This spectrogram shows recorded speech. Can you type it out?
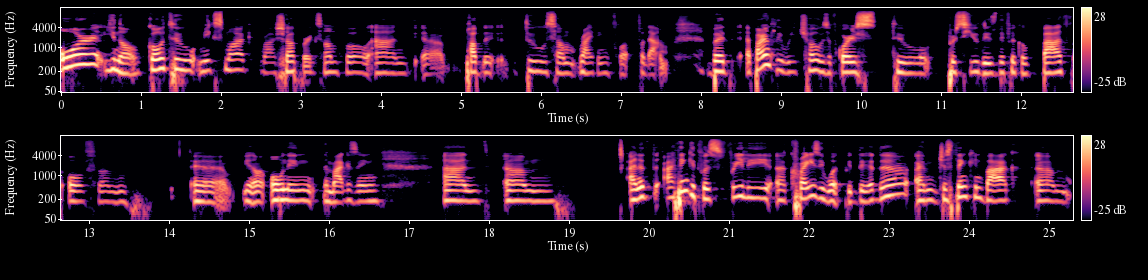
Or you know go to mixmag russia for example and uh, public do some writing for, for them. But apparently we chose of course to pursue this difficult path of um, uh, you know owning the magazine. And um, and it, I think it was really uh, crazy what we did. I'm just thinking back. Um,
